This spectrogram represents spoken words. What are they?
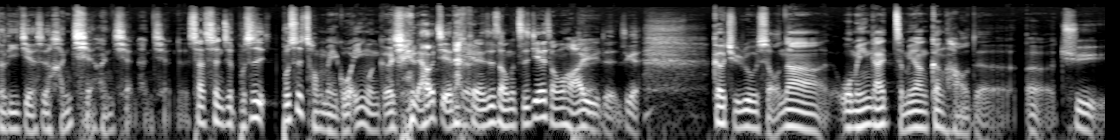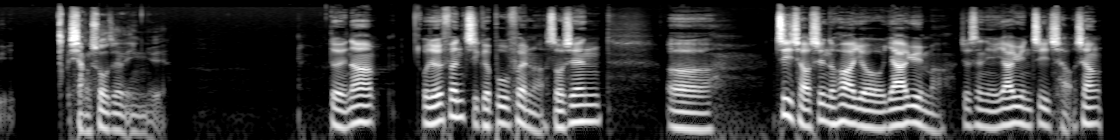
的理解是很浅、很浅、很浅的，他甚至不是不是从美国英文歌曲了解，他可能是从直接从华语的这个歌曲入手。那我们应该怎么样更好的呃去享受这个音乐？对，那我觉得分几个部分了。首先，呃，技巧性的话有押韵嘛，就是你的押韵技巧，像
